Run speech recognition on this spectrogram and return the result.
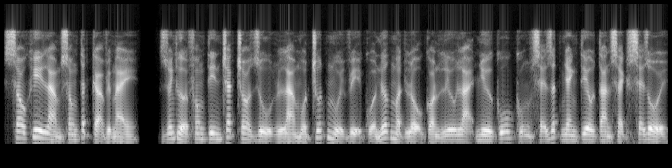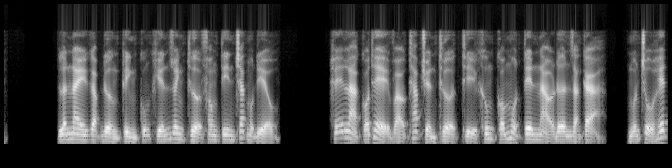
Sau khi làm xong tất cả việc này, Doanh Thừa Phong tin chắc cho dù là một chút mùi vị của nước mật lộ còn lưu lại như cũ cũng sẽ rất nhanh tiêu tan sạch sẽ rồi. Lần này gặp đường kình cũng khiến Doanh Thừa Phong tin chắc một điều. Hễ là có thể vào tháp truyền thừa thì không có một tên nào đơn giản cả, muốn trổ hết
